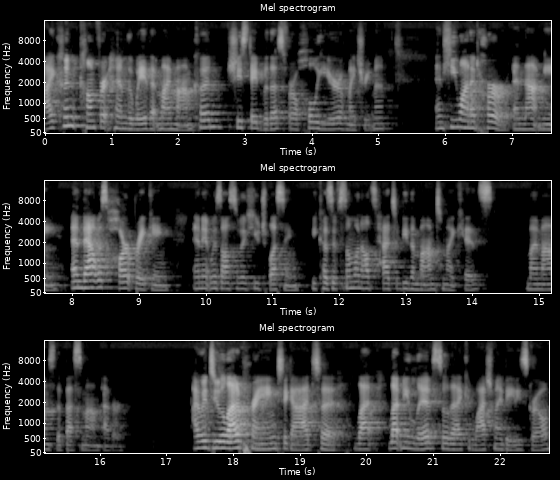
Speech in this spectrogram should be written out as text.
I couldn't comfort him the way that my mom could. She stayed with us for a whole year of my treatment, and he wanted her and not me. And that was heartbreaking, and it was also a huge blessing because if someone else had to be the mom to my kids, my mom's the best mom ever. I would do a lot of praying to God to let, let me live so that I could watch my babies grow.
